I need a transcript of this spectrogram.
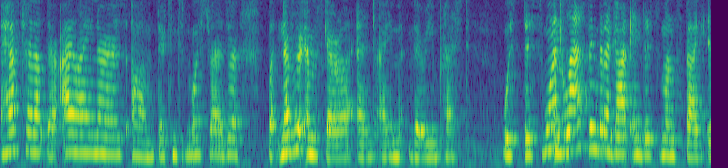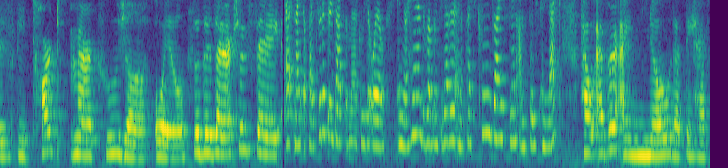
I have tried out their eyeliners, um, their tinted moisturizer, but never a mascara and I am very impressed with this one. And the last thing that I got in this month's bag is the Tarte Maracuja oil. So the directions say, At night, apply two to three drops of maracuja oil in your hands, rub them together, and apply to clean, dry skin on face and neck. However, I know that they have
